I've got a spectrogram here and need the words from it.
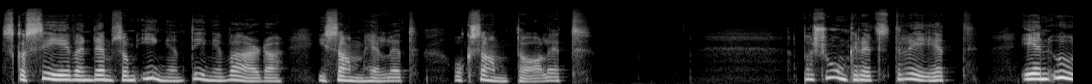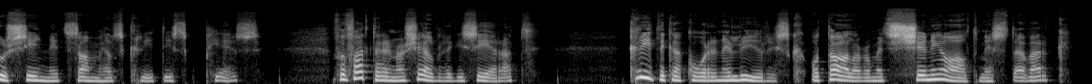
ska se även dem som ingenting är värda i samhället och samtalet. Personkrets 3.1 är en ursinnigt samhällskritisk pjäs. Författaren har själv regisserat. Kritikerkåren är lyrisk och talar om ett genialt mästerverk.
